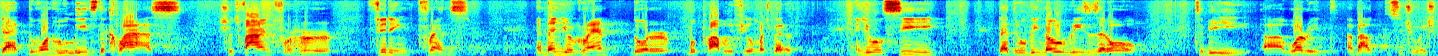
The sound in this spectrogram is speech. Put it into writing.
that the one who leads the class should find for her fitting friends, and then your granddaughter will probably feel much better, and you will see that there will be no reasons at all to be uh, worried about the situation.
